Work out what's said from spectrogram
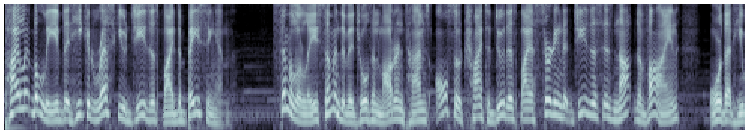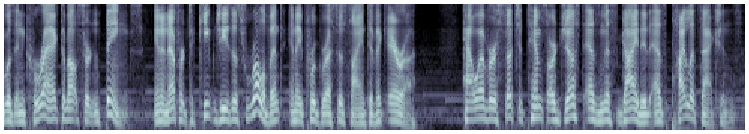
Pilate believed that he could rescue Jesus by debasing him, Similarly, some individuals in modern times also try to do this by asserting that Jesus is not divine or that he was incorrect about certain things, in an effort to keep Jesus relevant in a progressive scientific era. However, such attempts are just as misguided as Pilate's actions.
